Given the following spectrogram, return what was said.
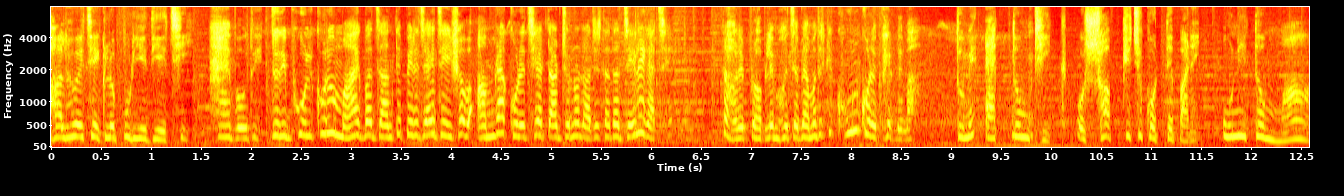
ভালো হয়েছে এগুলো পুড়িয়ে দিয়েছি। হ্যাঁ বৌদি, যদি ভুল করেও মা একবার জানতে পেরে যায় যে এইসব আমরা করেছি আর তার জন্য রাজেশ দাদা জেলে গেছে, তাহলে প্রবলেম হয়ে যাবে আমাদেরকে খুন করে ফেলবে মা। তুমি একদম ঠিক। ও সব কিছু করতে পারে। উনি তো মা।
